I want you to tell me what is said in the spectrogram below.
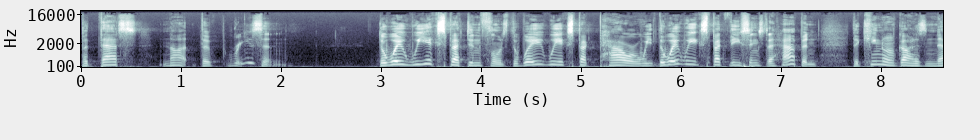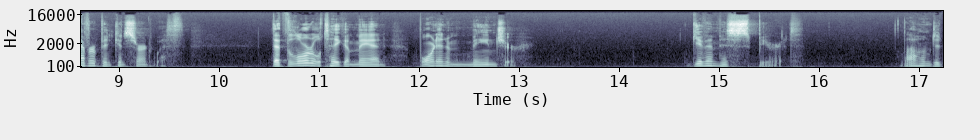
But that's not the reason. The way we expect influence, the way we expect power, we, the way we expect these things to happen, the kingdom of God has never been concerned with. That the Lord will take a man born in a manger, give him his spirit, allow him to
